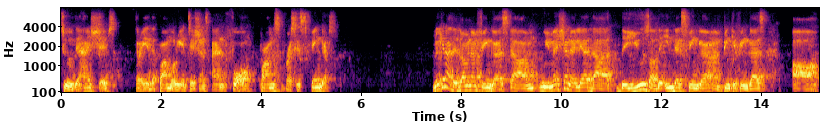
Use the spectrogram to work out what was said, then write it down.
Two, the hand shapes. Three, the palm orientations. And four, palms versus fingers. Looking at the dominant fingers, um, we mentioned earlier that the use of the index finger and pinky fingers are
